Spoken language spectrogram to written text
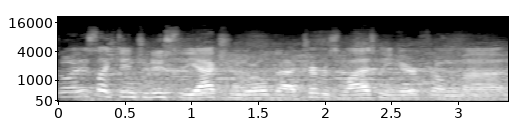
So I'd just like to introduce to the action world uh, Trevor Zelazny here from uh,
